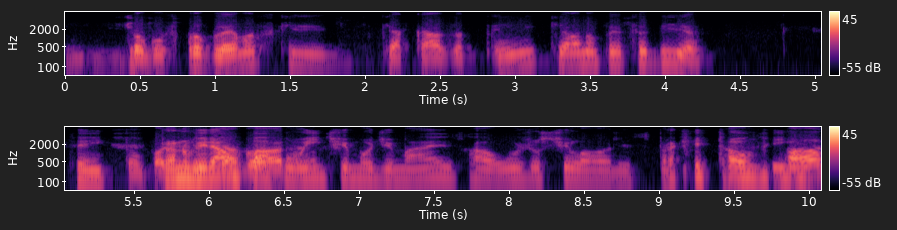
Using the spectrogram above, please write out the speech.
de alguns problemas que, que a casa tem que ela não percebia. Sim. Então, para não virar um agora... papo íntimo demais, Raul Justilores, para quem está ouvindo. Ah,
